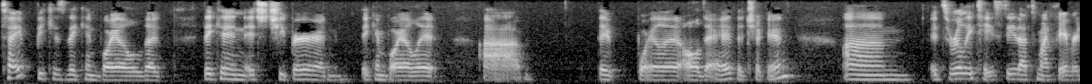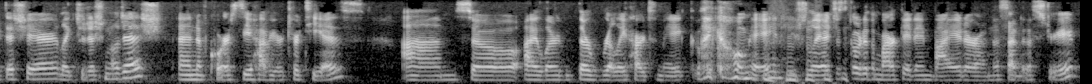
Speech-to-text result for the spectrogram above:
type because they can boil the they can it's cheaper and they can boil it. Um, they boil it all day, the chicken. Um, it's really tasty. That's my favorite dish here, like traditional dish. And of course, you have your tortillas. Um, so I learned they're really hard to make, like homemade. Usually, I just go to the market and buy it or on the side of the street.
